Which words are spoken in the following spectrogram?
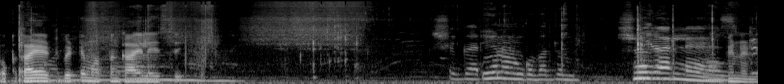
ఒక కాయ ఎత్తి పెట్టి మొత్తం కాయలు వేసి. షుగర్లే. పిండండి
